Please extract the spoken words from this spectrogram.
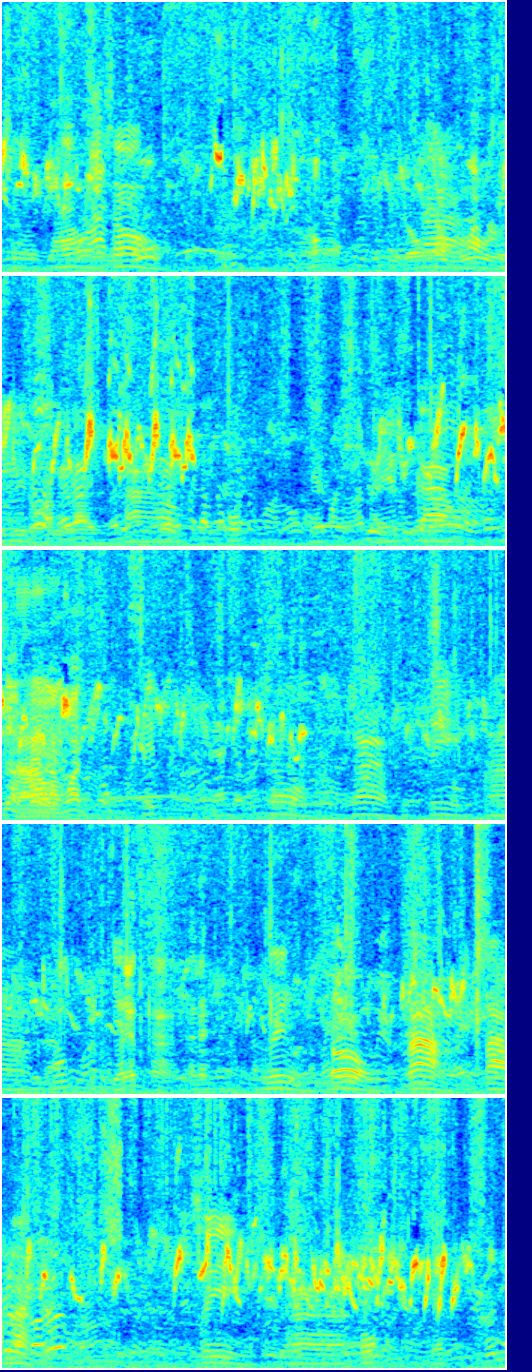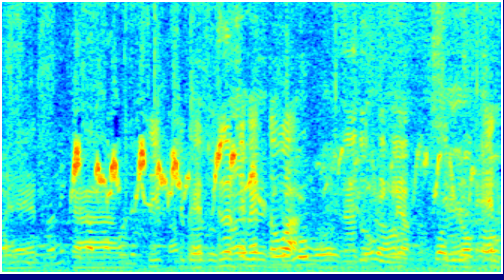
พี่ดอกอันสองเจ็ดแปดเก้าเรื่องราวรางวัลสิบสองสามสิบสี่ห้าสิบหกสิบเจ็ดอ่าอะไรหนึ่งสองสามสามเลยสี่ห้าหกเจ็ด แปดเก้าสิบสิบเอ็ดเกินสิบเอ็ดตัวนะตัวจริงแล้วสิบดอกเอ็ด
